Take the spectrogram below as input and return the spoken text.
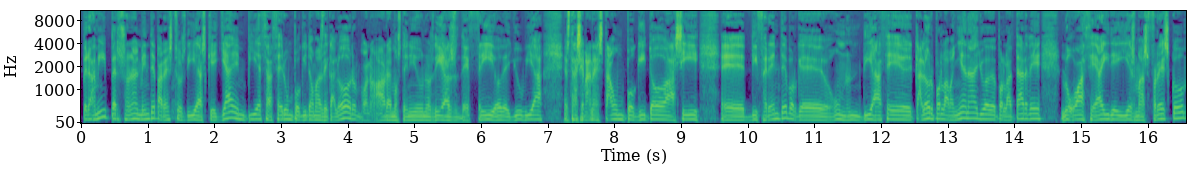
pero a mí personalmente para estos días que ya empieza a hacer un poquito más de calor, bueno, ahora hemos tenido unos días de frío, de lluvia, esta semana está un poquito así eh, diferente porque un día hace calor por la mañana, llueve por la tarde, luego hace aire y es más fresco.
